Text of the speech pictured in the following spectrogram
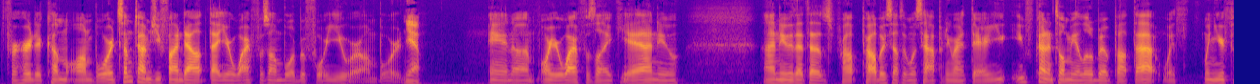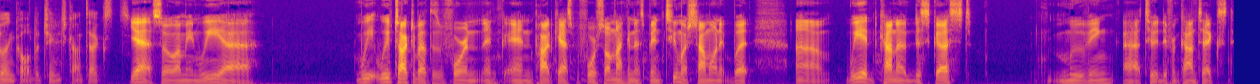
for her to come on board sometimes you find out that your wife was on board before you were on board Yeah. and um, or your wife was like yeah i knew i knew that that was pro- probably something was happening right there you, you've kind of told me a little bit about that with when you're feeling called to change contexts Yeah, so I mean, we uh, we we've talked about this before in, in, in podcasts before, so I'm not going to spend too much time on it. But um, we had kind of discussed moving uh, to a different context.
